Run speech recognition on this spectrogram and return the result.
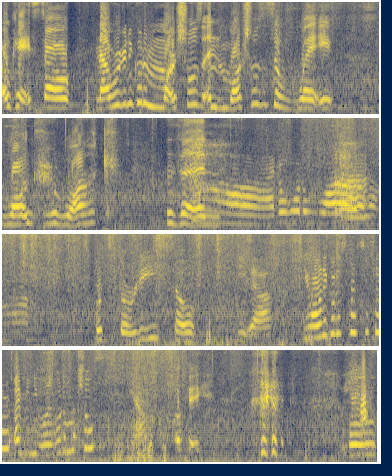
okay, so now we're gonna go to Marshalls, and Marshalls is a way longer walk than oh, I don't want to um, walk. Sports Authority. So yeah, you want to go to Authority? I mean, you want to go to Marshalls? Yeah. Okay. we'll,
